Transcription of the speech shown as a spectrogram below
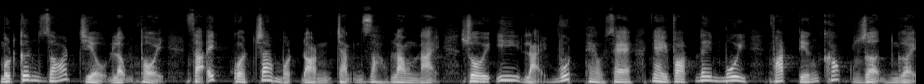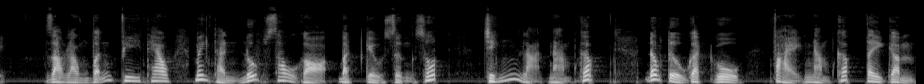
một cơn gió chiều lộng thổi, xà ích quật ra một đòn chặn rào lòng lại, rồi y lại vút theo xe, nhảy vọt lên mui, phát tiếng khóc rợn người. Rào lòng vẫn phi theo, Minh Thần núp sau gò, bật kiều sừng sốt. Chính là Nam Cấp. Đông Tử gật gù, phải nam cấp Tây Gầm,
